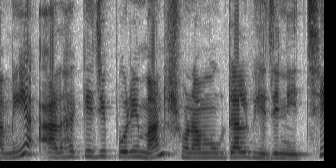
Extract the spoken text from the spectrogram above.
আমি আধা কেজি পরিমাণ সোনা মুগ ডাল ভেজে নিচ্ছি।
